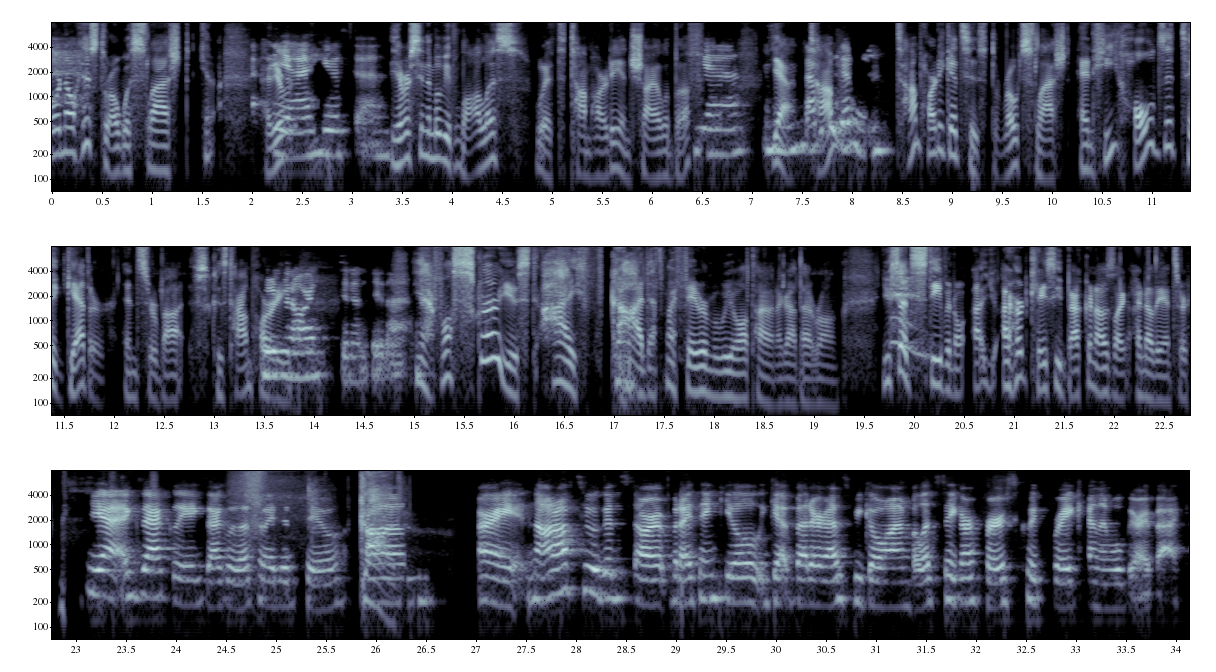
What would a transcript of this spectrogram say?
or no, his throat was slashed. You know, have you ever, Yeah, he was dead. you ever seen the movie Lawless with Tom Hardy and Shia LaBeouf? Yeah. Yeah, Mhm, that Tom- was a good one. Tom Hardy gets his throat slashed and he holds it together and survives because Tom Hardy. Stephen Orth didn't do that. Yeah, well, screw you. I God, that's my favorite movie of all time, and I got that wrong. You said Stephen. I heard Casey Becker, and I was like, I know the answer. Yeah, exactly, exactly. That's what I did too. God. Um, all right, not off to a good start, but I think you'll get better as we go on. But let's take our first quick break and then we'll be right back.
